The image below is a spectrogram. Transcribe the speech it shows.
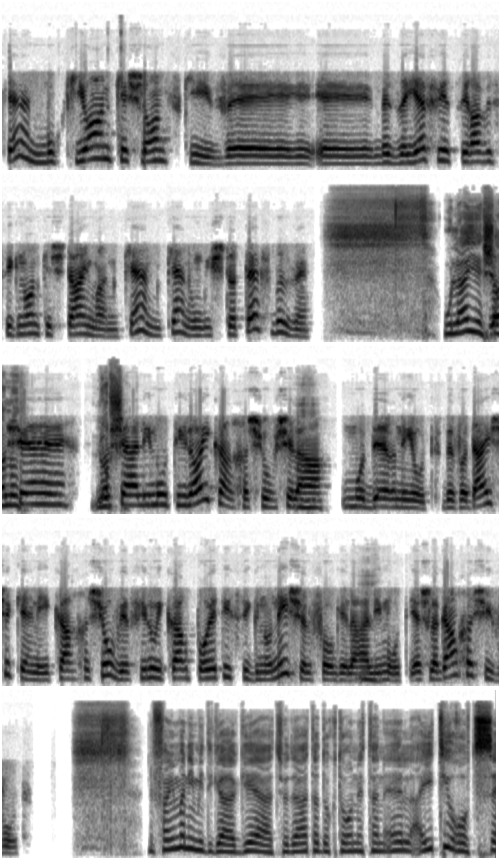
כן, מוקיון כשלונסקי ומזייף אה, יצירה וסגנון כשטיינמן, כן, כן, הוא משתתף בזה. אולי יש... לא, ש... לא, לא ש... שהאלימות היא לא עיקר חשוב של. המודרניות, בוודאי שכן, היא עיקר חשוב, היא אפילו עיקר פואטי-סגנוני של פוגל, האלימות. יש לה גם חשיבות. לפעמים אני מתגעגע, את יודעת, הדוקטור נתנאל, הייתי רוצה,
